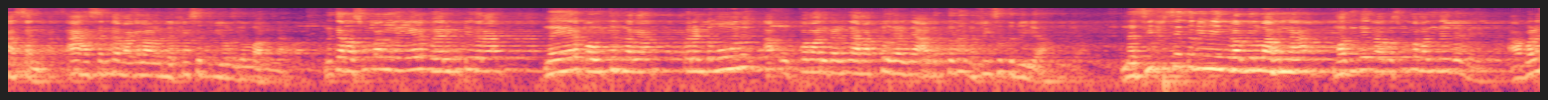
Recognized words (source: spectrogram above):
ഹസൻ. ആ ഹസന്റെ മകളാണ് നഫീസത്ത് ബിറുല്ലാഹുന എന്നിട്ട് റസൂള്ള നേരെ പേരക്കുട്ടി തരാം നേരെ പൗത്തിൽ നിറയാം ഒരു രണ്ട് മൂന്ന് ഉപ്പമാർ കഴിഞ്ഞ മക്കൾ കഴിഞ്ഞ അടുത്തത് നഫീസത്ത് ബീവിയാണ് നസീഫിസത്ത് ബീവി റബിള്ളാഹുന്ന മദീനയിൽ റസൂള്ള മദീനയിലല്ലേ അവിടെ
